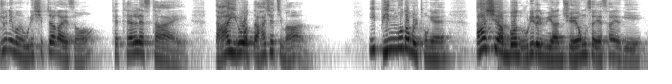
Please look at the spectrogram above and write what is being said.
주님은 우리 십자가에서 테텔레스타이 다 이루었다 하셨지만 이 빈 무덤을 통해 다시 한번 우리를 위한 죄 용서의 사역이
